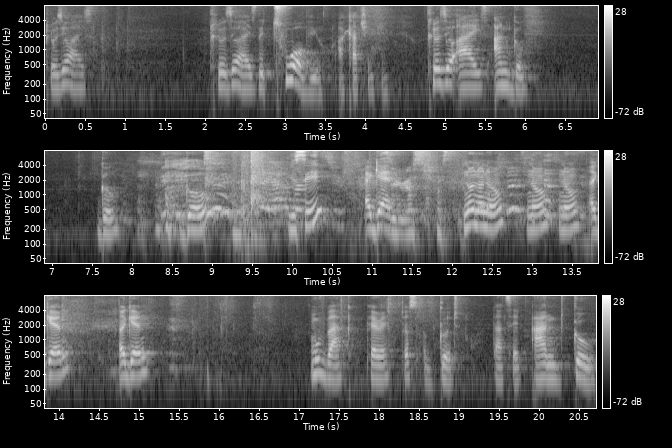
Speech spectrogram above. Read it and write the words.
Close your eyes. Close your eyes. The two of you are catching him. Close your eyes and go. Go. Go. You see? Again. No, no, no. No, no. Again. Again. Move back, Perry. Just good. That's it. And go.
